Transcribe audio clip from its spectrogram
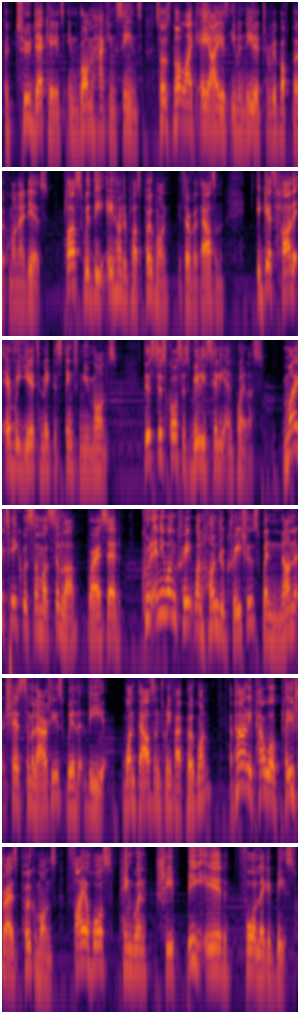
for two decades in ROM hacking scenes, so it's not like AI is even needed to rip off Pokemon ideas. Plus, with the 800 plus Pokemon, it's over a thousand, it gets harder every year to make distinct new mons. This discourse is really silly and pointless. My take was somewhat similar, where I said, could anyone create 100 creatures when none share similarities with the 1025 Pokemon? Apparently, Palworld plagiarized Pokemon's Firehorse, Penguin, Sheep, Big-Eared, Four-Legged Beast.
